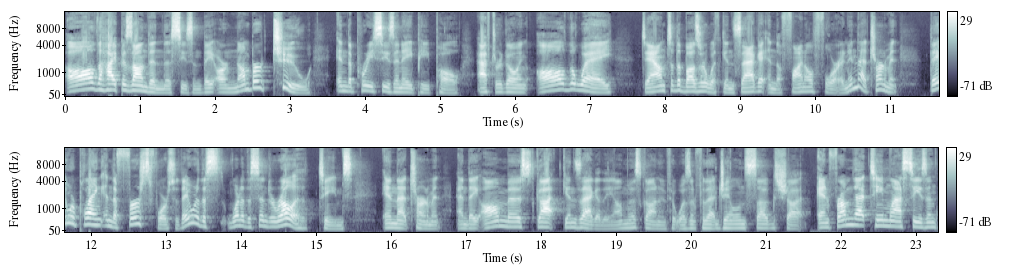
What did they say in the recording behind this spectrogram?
all the hype is on them this season. They are number two in the preseason AP poll after going all the way down to the buzzer with Gonzaga in the final four. And in that tournament, they were playing in the first four, so they were the, one of the Cinderella teams in that tournament, and they almost got Gonzaga. They almost got him if it wasn't for that Jalen Suggs shot. And from that team last season,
